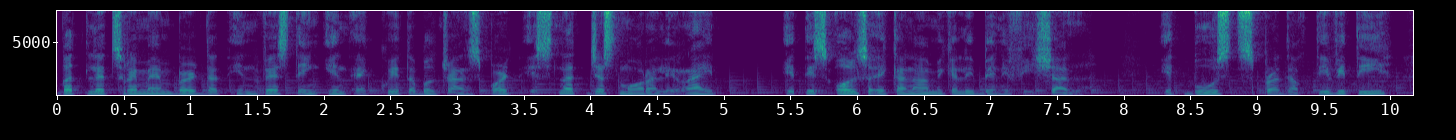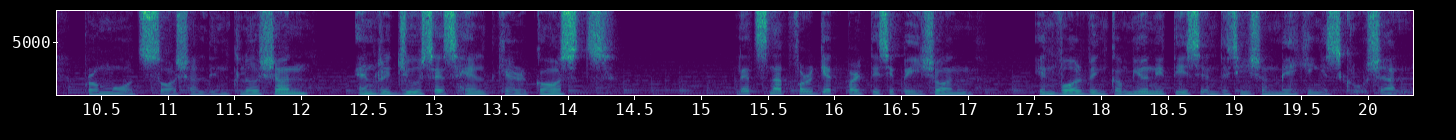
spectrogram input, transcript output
But let's remember that investing in equitable transport is not just morally right, it is also economically beneficial. It boosts productivity, promotes social inclusion, and reduces healthcare costs. Let's not forget participation. Involving communities in decision making is crucial.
